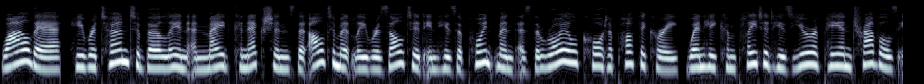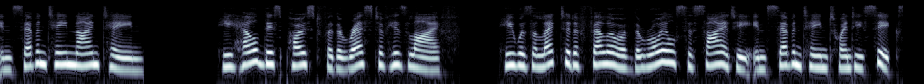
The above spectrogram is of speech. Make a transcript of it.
While there, he returned to Berlin and made connections that ultimately resulted in his appointment as the Royal Court Apothecary, when he completed his European travels in 1719. He held this post for the rest of his life. He was elected a Fellow of the Royal Society in 1726.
